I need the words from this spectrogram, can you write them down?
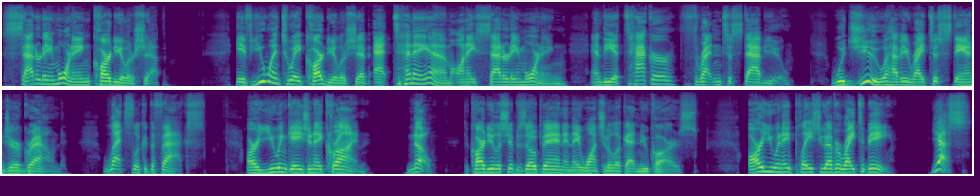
Saturday morning car dealership. If you went to a car dealership at 10 a.m. on a Saturday morning and the attacker threatened to stab you, would you have a right to stand your ground? Let's look at the facts. Are you engaged in a crime? No. The car dealership is open and they want you to look at new cars. Are you in a place you have a right to be? Yes.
